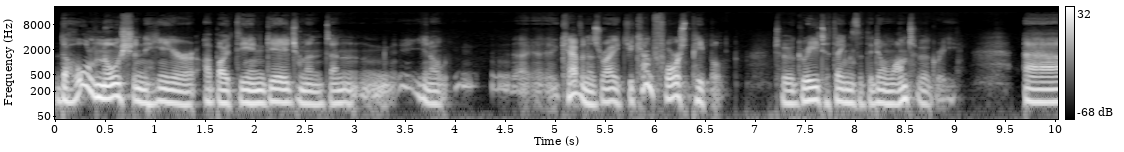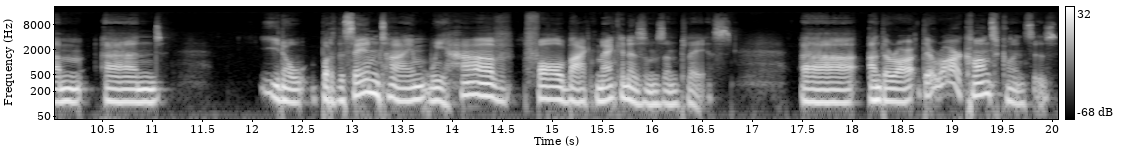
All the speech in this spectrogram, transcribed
the whole notion here about the engagement, and you know, Kevin is right. You can't force people to agree to things that they don't want to agree, um, and you know, but at the same time, we have fallback mechanisms in place, uh, and there are there are consequences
